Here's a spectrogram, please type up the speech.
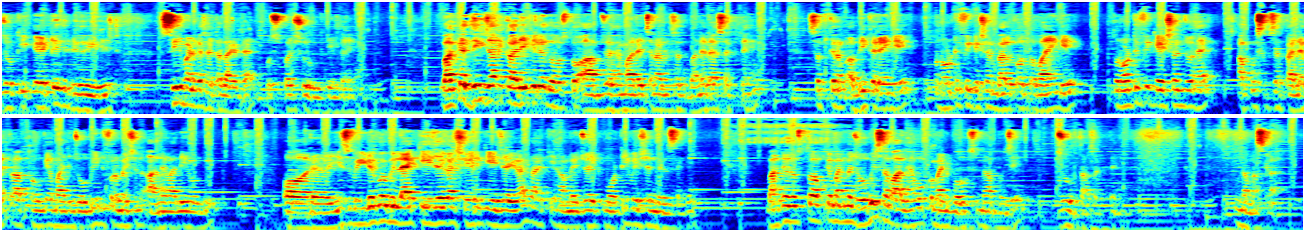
जो कि eighty three degree C band का सैटेलाइट है, उस पर शुरू किए गए हैं। बाकी अधिक जानकारी के लिए दोस्तों, आप जो है हमारे चैनल के साथ बने रह सकते हैं। सब्सक्राइब अभी करेंगे नोटिफिकेशन बेल को दबाएँगे। तो नोटिफिकेशन जो है, आपको सबसे पहले प्राप्त होंगे, हमारी जो भी इन्फॉर्मेशन आने वाली होगी। और इस वीडियो को भी लाइक कीजिएगा शेयर कीजिएगा, ताकि हमें जो एक मोटिवेशन मिल सके। बाकी दोस्तों, आपके मन में जो भी सवाल है, वो कमेंट बॉक्स में आप मुझे ज़रूर बता सकते हैं। नमस्कार।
